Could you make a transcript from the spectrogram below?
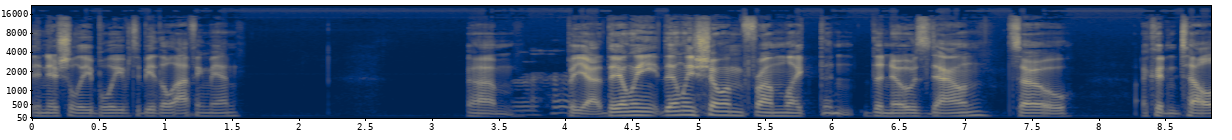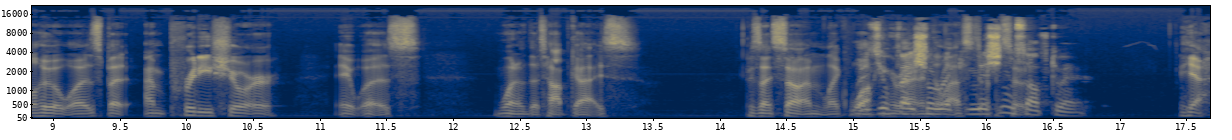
initially believed to be the Laughing Man. Um, uh-huh. but yeah, they only they only show him from like the the nose down, so I couldn't tell who it was, but I'm pretty sure it was one of the top guys because I saw him like Where's walking your around facial in the last recognition episode. software? Yeah,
